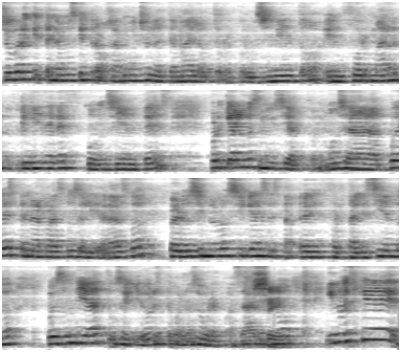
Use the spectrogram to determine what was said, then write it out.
yo creo que tenemos que trabajar mucho en el tema del autorreconocimiento, en formar líderes conscientes porque algo es muy cierto, ¿no? O sea, puedes tener rasgos de liderazgo, pero si no lo sigues eh, fortaleciendo, pues un día tus seguidores te van a sobrepasar, ¿no? Y no es que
